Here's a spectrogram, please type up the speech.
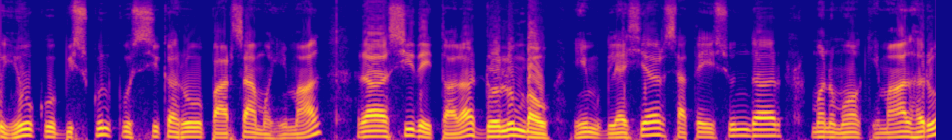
हिउँको बिस्कुनको शिखर हो पार्सामो हिमाल र सिधै तल डोलुम्बाउ हिम ग्लेसियर साथै सुन्दर मनमोहक हिमालहरू।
